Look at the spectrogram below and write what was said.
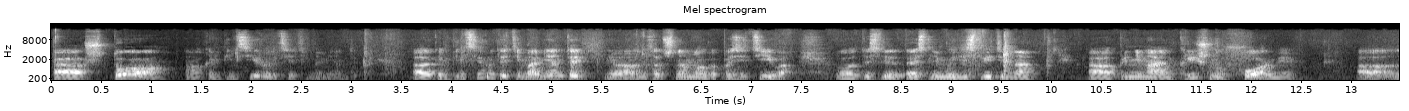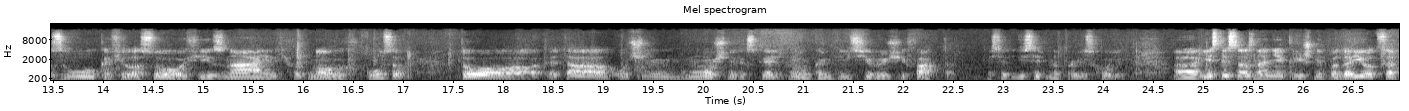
а, что а, компенсирует эти моменты? компенсируют эти моменты достаточно много позитива. Вот, если, если мы действительно принимаем Кришну в форме звука, философии, знаний, вот новых вкусов – то это очень мощный, так сказать, ну, компенсирующий фактор, если это действительно происходит. А, если сознание Кришны подается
